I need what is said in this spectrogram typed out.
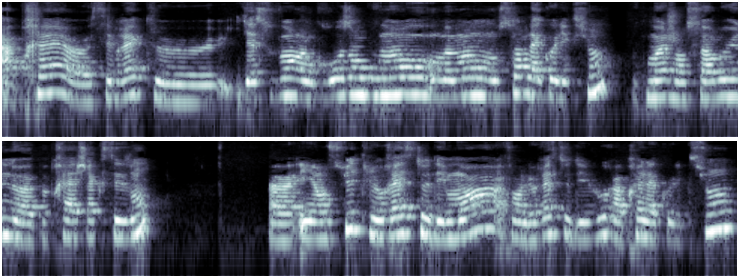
après, euh, c'est vrai qu'il y a souvent un gros engouement au moment où on sort la collection. Donc moi, j'en sors une à peu près à chaque saison. et ensuite, le reste des mois, enfin le reste des jours après la collection,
